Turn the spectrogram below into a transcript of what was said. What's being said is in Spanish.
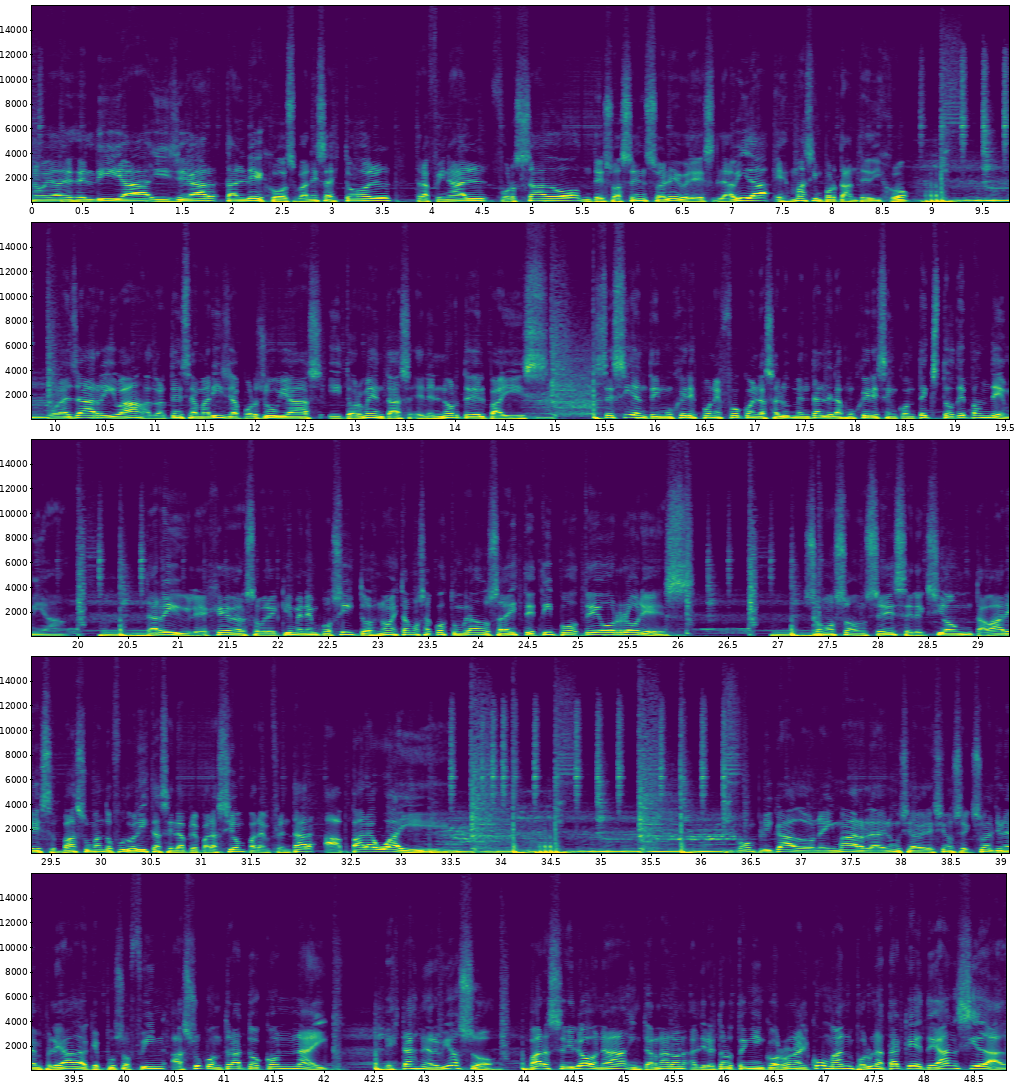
Novedades del día y llegar tan lejos. Vanessa Stoll, tras final forzado de su ascenso al Everest. La vida es más importante, dijo. Por allá arriba, advertencia amarilla por lluvias y tormentas en el norte del país. Se siente y Mujeres pone foco en la salud mental de las mujeres en contexto de pandemia. Terrible, Heber sobre el crimen en Positos. No estamos acostumbrados a este tipo de horrores. Somos 11, selección Tavares va sumando futbolistas en la preparación para enfrentar a Paraguay. Complicado, Neymar, la denuncia de agresión sexual de una empleada que puso fin a su contrato con Nike. ¿Estás nervioso? Barcelona internaron al director técnico Ronald Kuman por un ataque de ansiedad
